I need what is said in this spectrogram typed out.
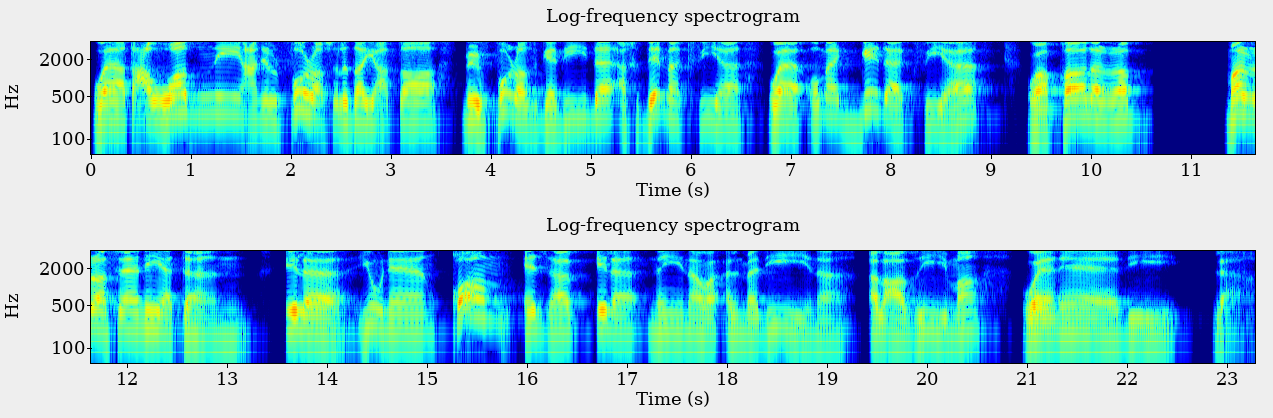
وتعوضني عن الفرص اللي ضيعتها بفرص جديدة أخدمك فيها وأمجدك فيها وقال الرب مرة ثانية إلى يونان. قم اذهب إلى نينوى المدينة العظيمة ونادي لها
